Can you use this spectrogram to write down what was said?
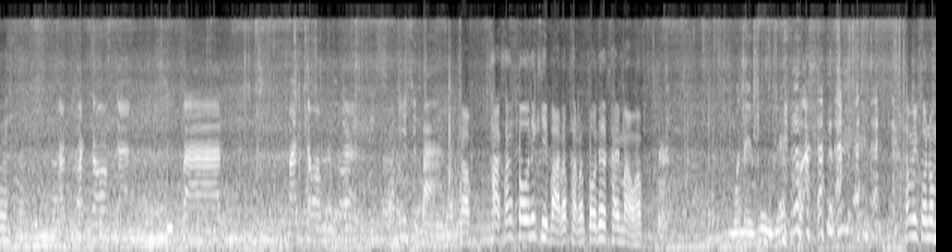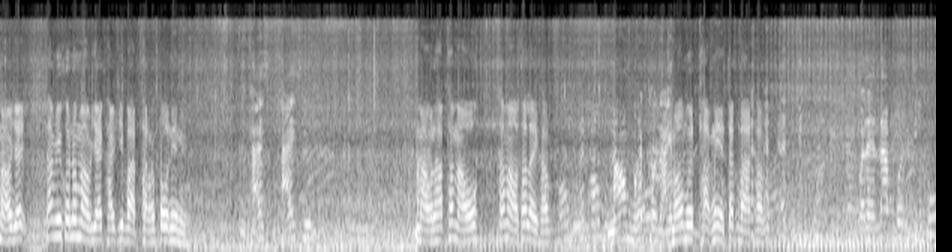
มผักผักดองกันสิบบาทปลาจอมก็ยี่สิบบาทครับผักทั้งโต๊ะนี่กี่บาทครับผักทั้งโต๊ะนี่ใครเหมาครับ วันไหนมูดเลยถ้ามีคนมาเหมายายถ้ามีคนมาเหมายายขายกี่บาทผักทั้งโต๊ะนี่หนึ่งขายขายชุดเหมาแล้วครับ ถ้าเหมาถ้าเหมาเท่าไหร่ครับเมาเหมือนเมาเหมือนเท่าไหร่เหมาหมืดผักนี่จักบาทครับวันไหนนับเบิ้งสีคู่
